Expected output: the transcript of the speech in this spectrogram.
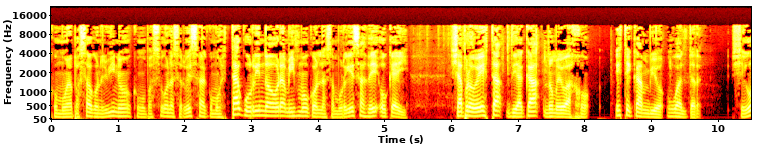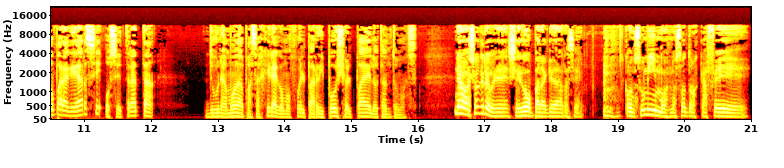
como ha pasado con el vino, como pasó con la cerveza, como está ocurriendo ahora mismo con las hamburguesas de, ok, ya probé esta, de acá no me bajo. Este cambio, Walter, ¿llegó para quedarse o se trata de una moda pasajera como fue el parripollo, el pádel o tanto más? No, yo creo que llegó para quedarse. Consumimos nosotros café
